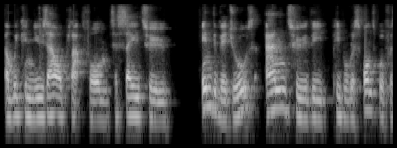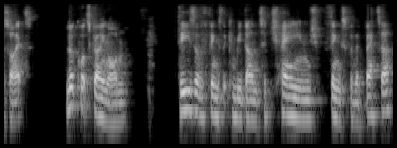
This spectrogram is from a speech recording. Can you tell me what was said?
And we can use our platform to say to individuals and to the people responsible for sites, look what's going on these are the things that can be done to change things for the better.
